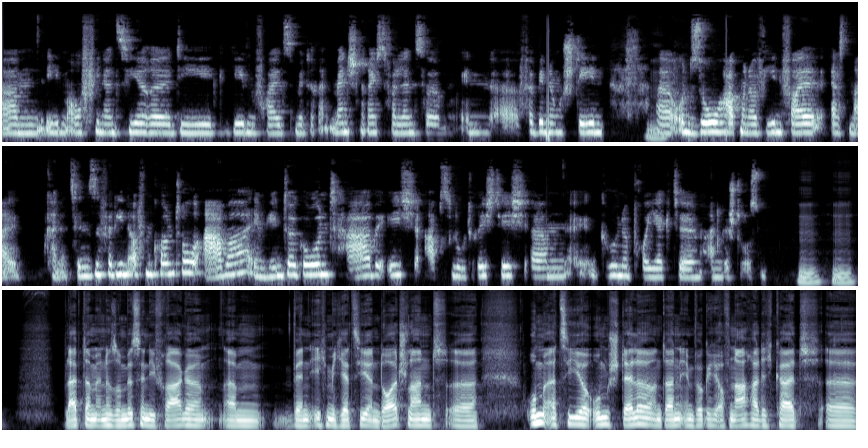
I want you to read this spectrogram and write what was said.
ähm, eben auch finanziere, die gegebenenfalls mit Menschenrechtsverletzungen in äh, Verbindung stehen. Mhm. Äh, und so hat man auf jeden Fall erstmal keine Zinsen verdient auf dem Konto, aber im Hintergrund habe ich absolut richtig ähm, grüne Projekte angestoßen. Mhm. Bleibt am Ende so ein bisschen die Frage, ähm, wenn ich mich jetzt hier in Deutschland äh, umerziehe, umstelle und dann eben wirklich auf Nachhaltigkeit äh,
